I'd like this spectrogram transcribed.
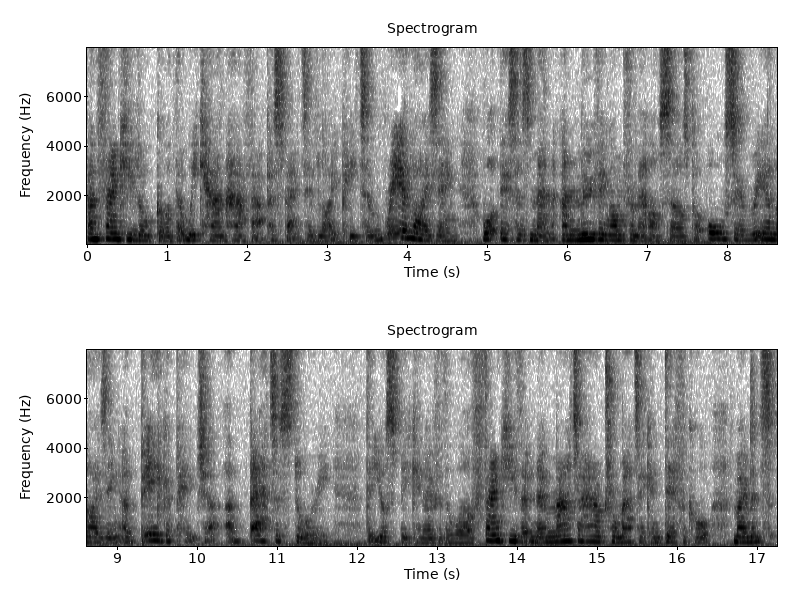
And thank you, Lord God, that we can have that perspective like Peter, realizing what this has meant and moving on from it ourselves, but also realizing a bigger picture, a better story that you're speaking over the world. Thank you that no matter how traumatic and difficult moments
